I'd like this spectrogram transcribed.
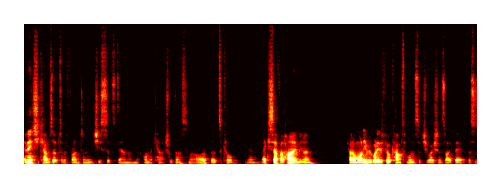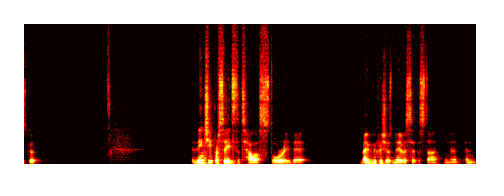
And then she comes up to the front and then she sits down on the, on the couch with us. Oh, that's cool. Yeah, make yourself at home, you know. Kind of want everybody to feel comfortable in situations like that. This is good. And then she proceeds to tell a story that maybe because she was nervous at the start, you know, and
